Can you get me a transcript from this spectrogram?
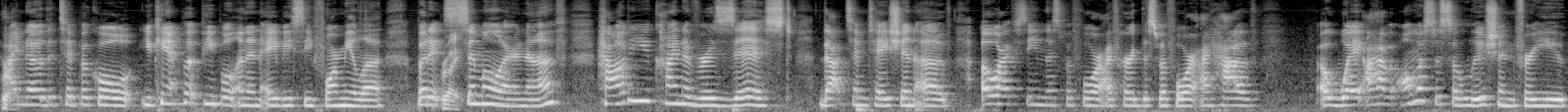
Right. I know the typical, you can't put people in an ABC formula, but it's Right. similar enough. How do you kind of resist that temptation of, oh, I've seen this before, I've heard this before, I have a way, I have almost a solution for you,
